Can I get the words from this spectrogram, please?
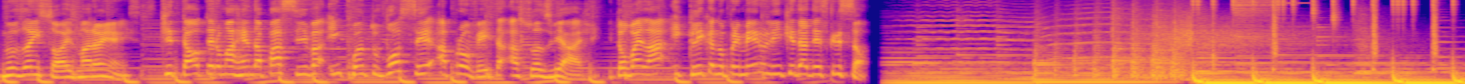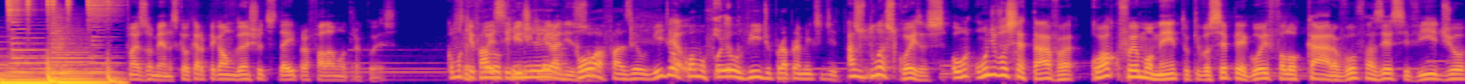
nos lençóis maranhenses. Que tal ter uma renda passiva enquanto você aproveita as suas viagens? Então vai lá e clica no primeiro link da descrição. mais ou menos, que eu quero pegar um gancho disso daí para falar uma outra coisa. Como Você que foi esse que vídeo me que viralizou? levou a fazer o vídeo É, ou como foi eu- o vídeo propriamente dito? As duas coisas. O- Onde você tava? Qual foi o momento que você pegou e falou, cara, vou fazer esse vídeo?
